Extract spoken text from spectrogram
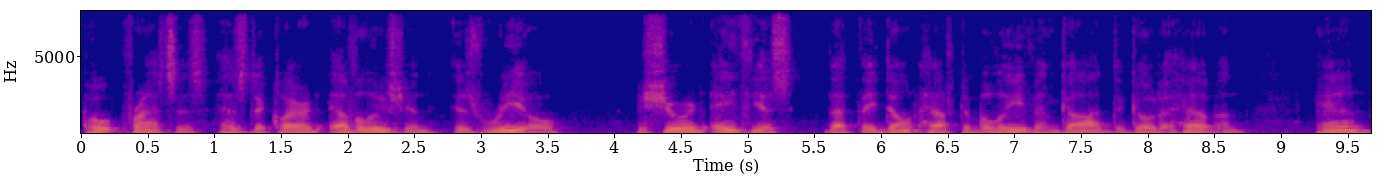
Pope Francis has declared evolution is real, assured atheists that they don't have to believe in God to go to heaven, and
